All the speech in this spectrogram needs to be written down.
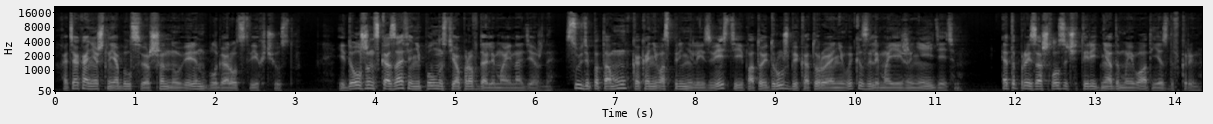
Хотя, конечно, я был совершенно уверен в благородстве их чувств. И должен сказать, они полностью оправдали мои надежды. Судя по тому, как они восприняли известие и по той дружбе, которую они выказали моей жене и детям. Это произошло за четыре дня до моего отъезда в Крым.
